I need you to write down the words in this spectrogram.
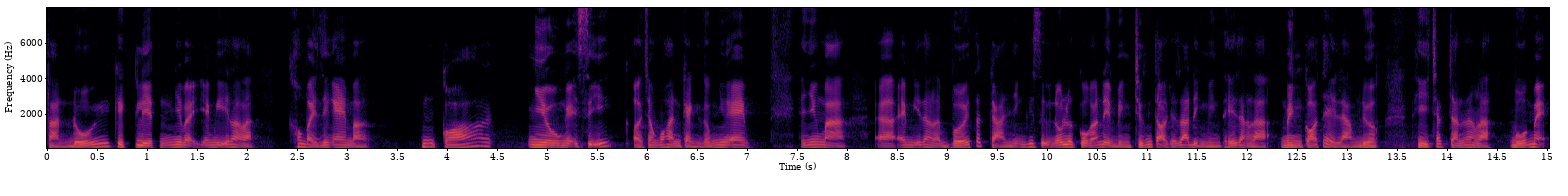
phản đối kịch liệt như vậy em nghĩ là không phải riêng em mà cũng có nhiều nghệ sĩ ở trong có hoàn cảnh giống như em. Thế nhưng mà à, em nghĩ rằng là với tất cả những cái sự nỗ lực cố gắng để mình chứng tỏ cho gia đình mình thấy rằng là mình có thể làm được thì chắc chắn rằng là bố mẹ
